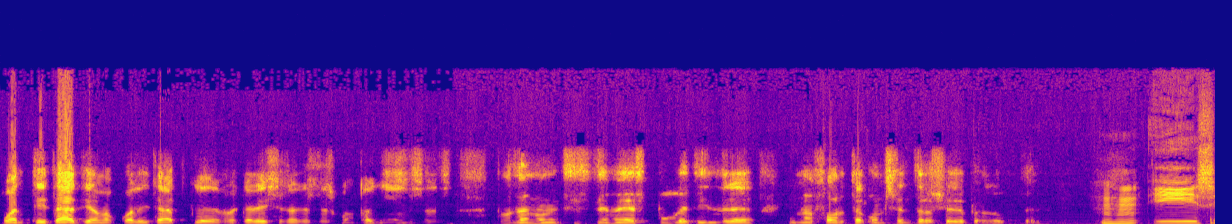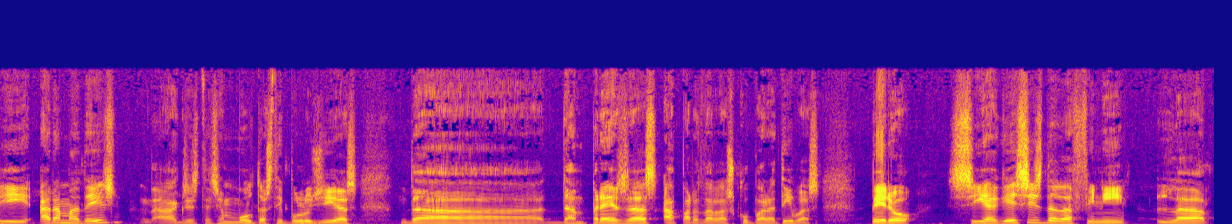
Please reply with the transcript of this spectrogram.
quantitat i en la qualitat que requereixen aquestes companyies. Saps? Per tant, l'únic sistema és poder tindre una forta concentració de producte. Uh -huh. I si ara mateix existeixen moltes tipologies d'empreses, de, a part de les cooperatives, però si haguessis de definir la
